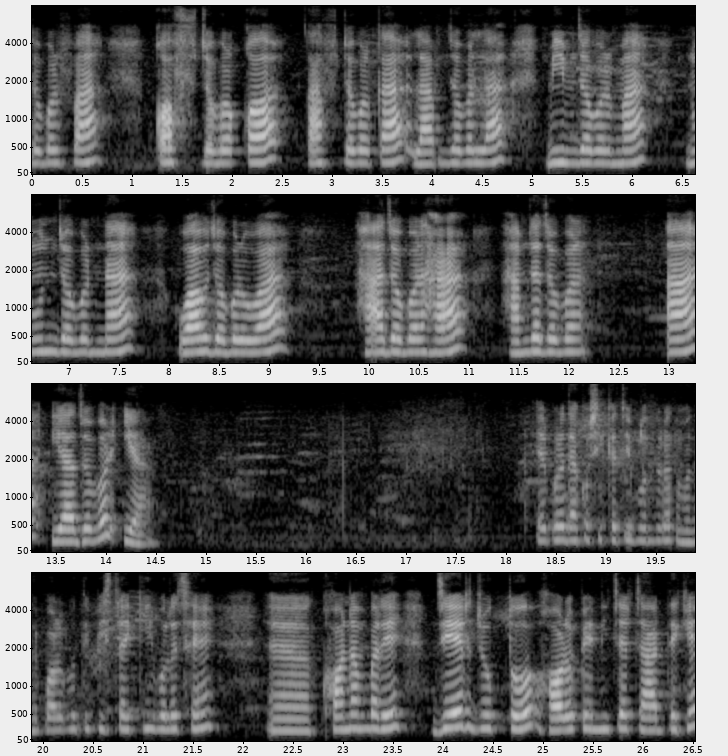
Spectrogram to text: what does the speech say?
জবর ফা, কফ জবর ক, কাফ জবর কা, লাম জবর লা, মিম জবর মা, নুন জবর না, ওয়াও জবর ওয়া, হা জবর হা, হামজা জবর আ, ইয়া জবর, ইয়া। এরপরে দেখো, শিক্ষার্থী বন্ধুরা, তোমাদের পরবর্তী পৃষ্ঠায় কি বলেছে? খ নাম্বারে, জের যুক্ত হরফের নিচের চার দেখে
